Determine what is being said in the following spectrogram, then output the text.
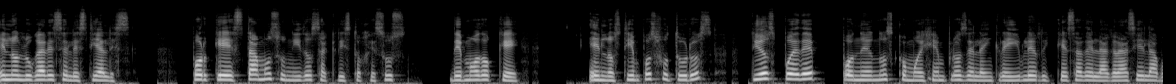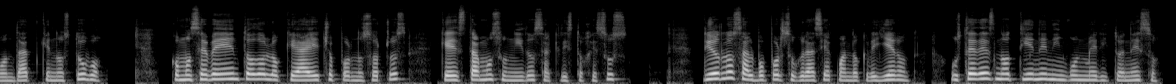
en los lugares celestiales, porque estamos unidos a Cristo Jesús, de modo que, en los tiempos futuros, Dios puede ponernos como ejemplos de la increíble riqueza de la gracia y la bondad que nos tuvo como se ve en todo lo que ha hecho por nosotros, que estamos unidos a Cristo Jesús. Dios los salvó por su gracia cuando creyeron. Ustedes no tienen ningún mérito en eso.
